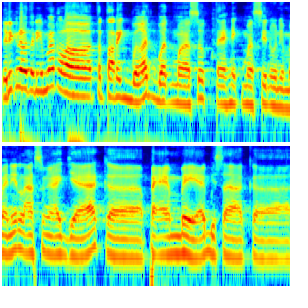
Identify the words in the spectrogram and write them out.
jadi kalau terima kalau tertarik banget buat masuk teknik mesin Unima ini langsung aja ke PMB ya, bisa ke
